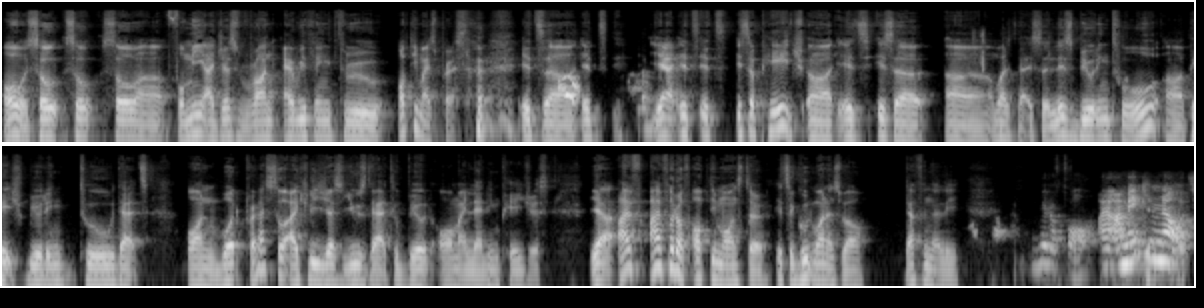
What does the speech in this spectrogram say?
Oh, so so so uh, for me, I just run everything through OptimizePress. it's uh, oh. it's yeah, it's it's it's a page. Uh, it's it's a uh, what is that? It's a list building tool, uh, page building tool that's on WordPress. So I actually just use that to build all my landing pages. Yeah, I've I've heard of OptinMonster. It's a good one as well. Definitely. Beautiful. I, am making notes.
